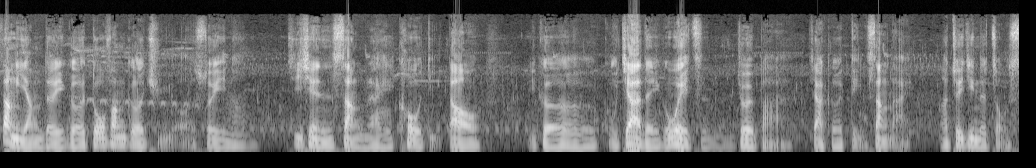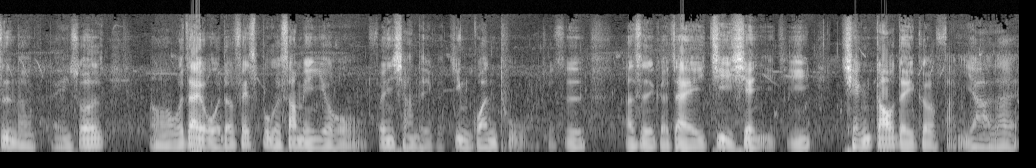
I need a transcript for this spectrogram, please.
上扬的一个多方格局哦，所以呢，季线上来扣底到一个股价的一个位置呢，就会把价格顶上来。啊，最近的走势呢，等于说，呃，我在我的 Facebook 上面也有分享的一个静观图，就是它是一个在季线以及前高的一个反压在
